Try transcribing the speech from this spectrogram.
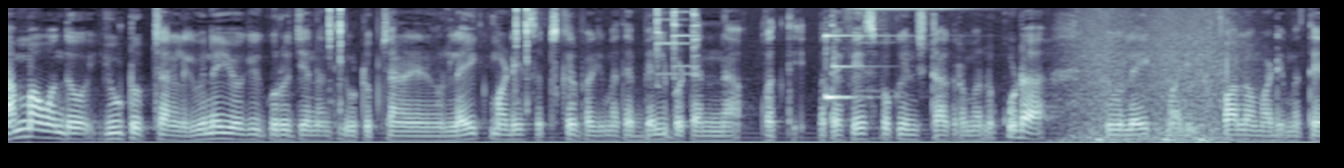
ನಮ್ಮ ಒಂದು ಯೂಟ್ಯೂಬ್ ಚಾನಲ್ಗೆ ವಿನಯೋಗಿ ಯೋಗಿ ಗುರುಜಿ ಅನ್ನೋ ಯೂಟ್ಯೂಬ್ ಚಾನಲ್ ನೀವು ಲೈಕ್ ಮಾಡಿ ಸಬ್ಸ್ಕ್ರೈಬ್ ಆಗಿ ಮತ್ತು ಬೆಲ್ ಬಟನ್ನ ಒತ್ತಿ. ಮತ್ತು ಫೇಸ್ಬುಕ್ ಇನ್ಸ್ಟಾಗ್ರಾಮಲ್ಲೂ ಕೂಡ ನೀವು ಲೈಕ್ ಮಾಡಿ ಫಾಲೋ ಮಾಡಿ ಮತ್ತು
